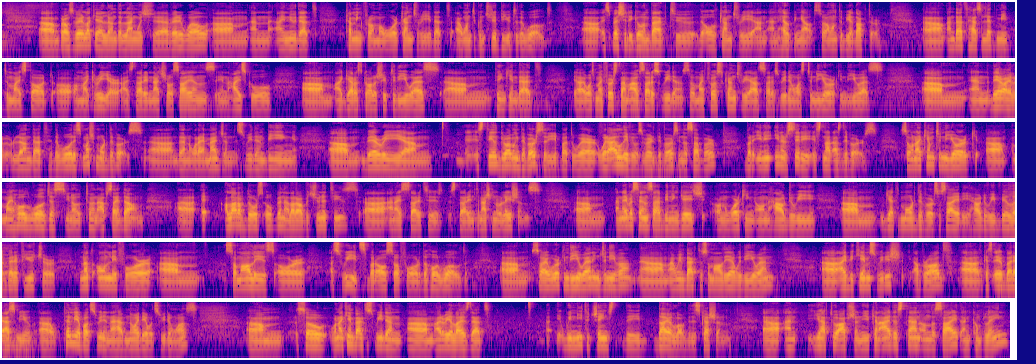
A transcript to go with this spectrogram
Um, but I was very lucky, I learned the language uh, very well, um, and I knew that coming from a war country that I want to contribute to the world uh, especially going back to the old country and, and helping out. So I want to be a doctor. Uh, and that has led me to my start uh, on my career. I studied natural science in high school. Um, I got a scholarship to the US, um, thinking that uh, it was my first time outside of Sweden. So my first country outside of Sweden was to New York in the US. Um, and there I learned that the world is much more diverse uh, than what I imagined. Sweden being um, very um, it's still growing diversity, but where, where I live, it was very diverse in the suburb, but in inner city, it's not as diverse. So when I came to New York, uh, my whole world just you know turned upside down. Uh, a lot of doors open, a lot of opportunities, uh, and I started to study international relations. Um, and ever since, I've been engaged on working on how do we um, get more diverse society, how do we build a better future, not only for um, Somalis or uh, Swedes, but also for the whole world. Um, so I work in the UN in Geneva. Um, I went back to Somalia with the UN. Uh, I became Swedish abroad uh, because everybody asked me, uh, tell me about Sweden. I have no idea what Sweden was. Um, so when I came back to Sweden, um, I realized that uh, we need to change the dialogue, the discussion. Uh, and you have two options. You can either stand on the side and complain,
